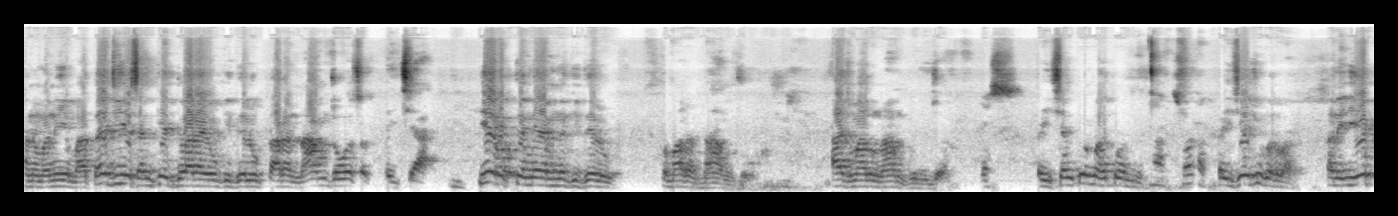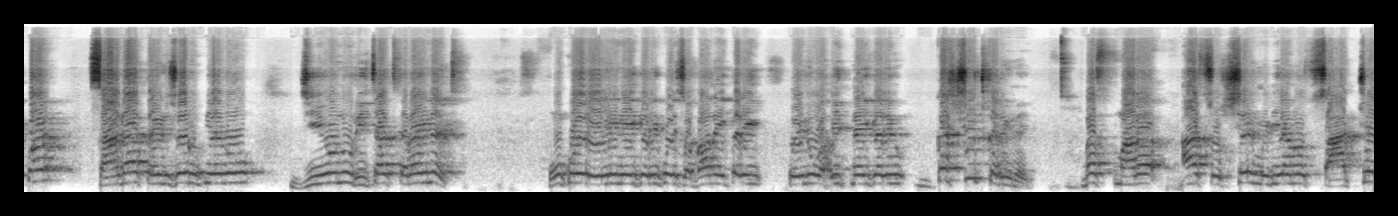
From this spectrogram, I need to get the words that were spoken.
અને મને એ માતાજીએ સંકેત દ્વારા એવું કીધેલું, તારા નામ જોવો છો પૈસા. એ વખતે મેં એમને કીધેલું, તો મારા નામ જોવો આજ મારું નામ ગુંજન. પૈસા કોઈ મહત્વ નહીં પૈસા શું કરવા? અને એ પણ સાડા ત્રણસો રૂપિયાનું જીઓનું રિચાર્જ કરાવીને જ હું કોઈ રેલી નહીં કરી કોઈ સભા નહીં કરી કોઈનું અહિત નહીં કર્યું કશું જ કર્યું નહીં. બસ મારા આ સોશિયલ મીડિયાનો સાચો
